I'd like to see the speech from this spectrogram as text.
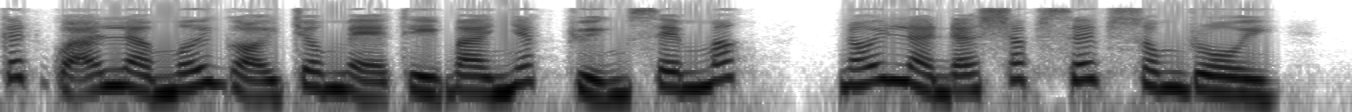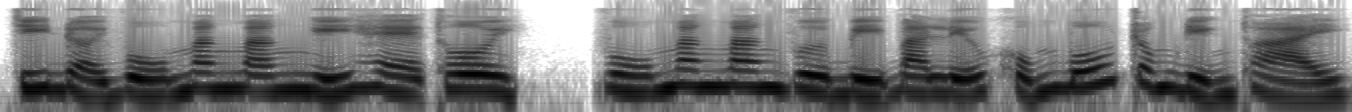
kết quả là mới gọi cho mẹ thì bà nhắc chuyện xem mắt, nói là đã sắp xếp xong rồi, chỉ đợi vụ mang mang nghỉ hè thôi, vụ mang mang vừa bị bà Liễu khủng bố trong điện thoại,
